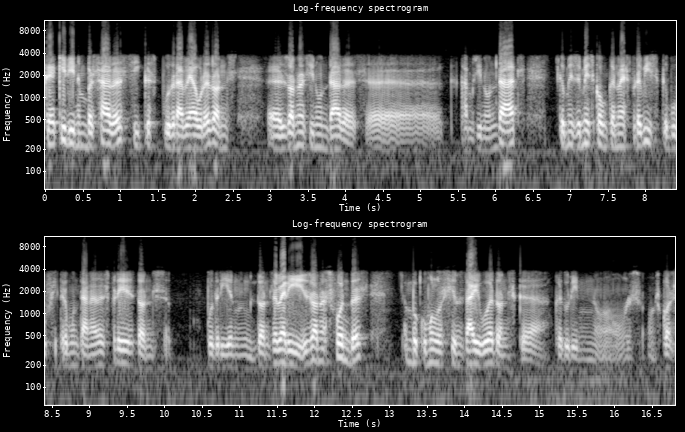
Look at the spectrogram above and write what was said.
que quedin embassades, sí que es podrà veure, doncs, eh, zones inundades, eh, camps inundats, que a més a més, com que no és previst que bufi tramuntana després, doncs podrien doncs, haver-hi zones fondes amb acumulacions d'aigua doncs, que, que durin uns, uns, cos,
